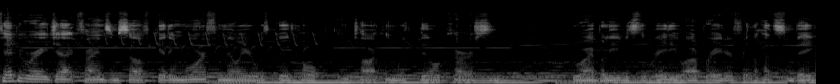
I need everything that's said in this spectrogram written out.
February, Jack finds himself getting more familiar with Good Hope and talking with Bill Carson, who I believe is the radio operator for the Hudson Bay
